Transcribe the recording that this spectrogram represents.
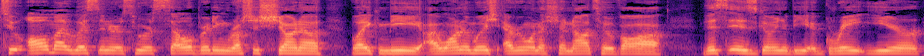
To all my listeners who are celebrating Rosh Hashanah like me, I want to wish everyone a Shana Tova. This is going to be a great year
